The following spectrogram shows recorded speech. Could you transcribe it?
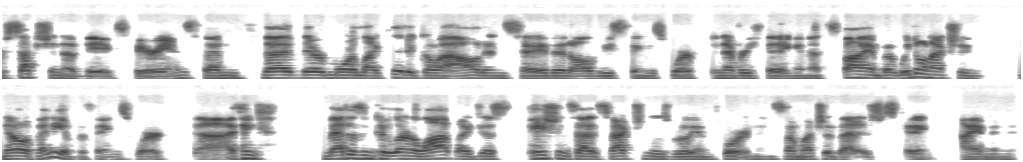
perception of the experience then that they're more likely to go out and say that all these things work and everything and that's fine. But we don't actually know if any of the things work uh, i think medicine could learn a lot by just patient satisfaction is really important and so much of that is just getting time and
